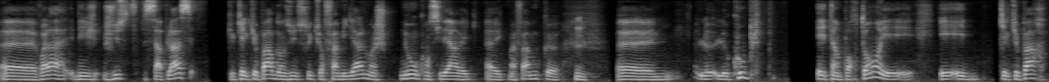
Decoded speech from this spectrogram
voilà, mais juste sa place. Que quelque part dans une structure familiale, moi, nous, on considère avec, avec ma femme que hmm. le, couple est important et, et, quelque part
